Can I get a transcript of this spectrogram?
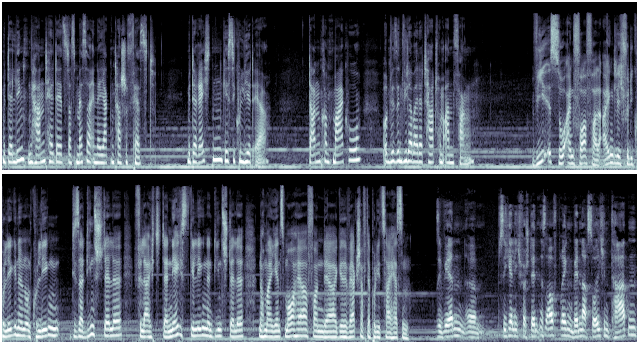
Mit der linken Hand hält er jetzt das Messer in der Jackentasche fest. Mit der rechten gestikuliert er. Dann kommt Marco und wir sind wieder bei der Tat vom Anfang. Wie ist so ein Vorfall eigentlich für die Kolleginnen und Kollegen dieser Dienststelle, vielleicht der nächstgelegenen Dienststelle, nochmal Jens Mohrherr von der Gewerkschaft der Polizei Hessen? Sie werden äh, sicherlich Verständnis aufbringen, wenn nach solchen Taten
